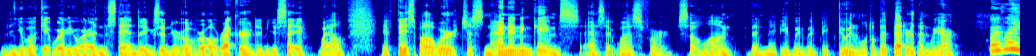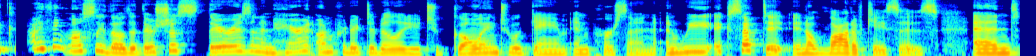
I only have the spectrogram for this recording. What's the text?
and you look at where you are in the standings and your overall record, and you say, well, if baseball were just nine inning games as it was for so long, then maybe we would be doing a little bit better than we are. Or like mostly though that there's just there is an inherent unpredictability to going to a game in person and we accept it in a lot of cases. And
